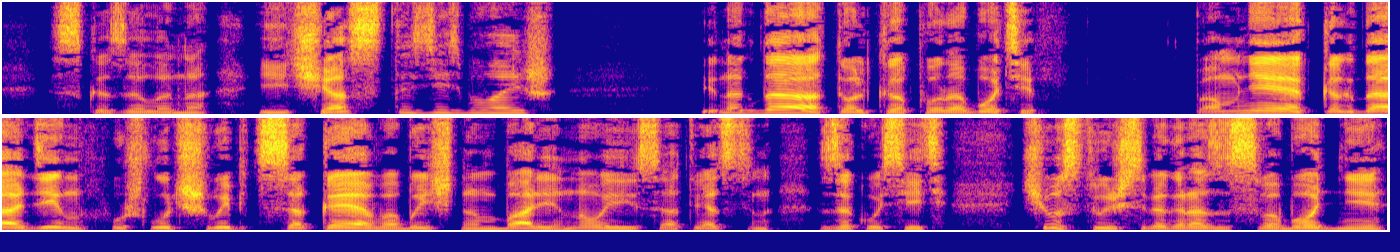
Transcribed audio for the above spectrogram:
— сказала она, — «и часто здесь бываешь?» Иногда только по работе. По мне, когда один, уж лучше выпить саке в обычном баре, ну и, соответственно, закусить. Чувствуешь себя гораздо свободнее,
